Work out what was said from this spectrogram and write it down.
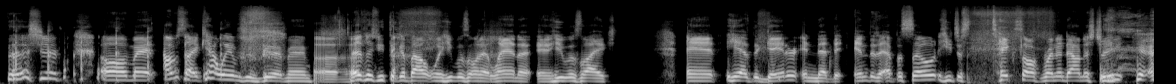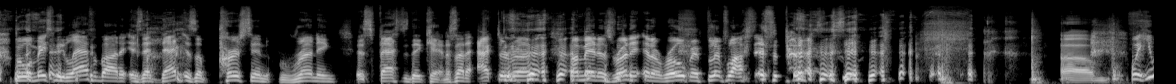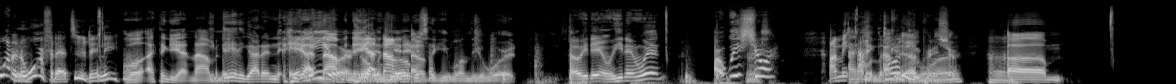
that shit. Oh man, I'm sorry. Katt Williams is good, man. Uh, That makes me think about when he was on Atlanta and he was like, and he has the gator, and at the end of the episode, he just takes off running down the street. but what makes me laugh about it is that that is a person running as fast as they can. It's not an actor run. My man is running in a robe and flip flops. as a um, Wait, he won an award for that too, didn't he? well, I think he got He nominated. did. He got an He got Emmy or nominated. He got nominated. I don't think he won the award. Oh, he didn't. He didn't win. Are we sure? I mean, I I, think thought that- he I'm pretty won. sure. Uh, Um.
